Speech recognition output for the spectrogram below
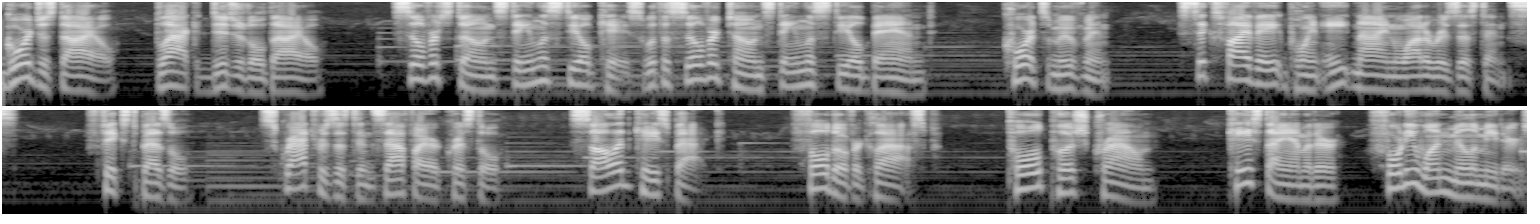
Gorgeous dial, black digital dial. silver tone stainless steel case with a silver tone stainless steel band. Quartz movement. 658.89 water resistance. Fixed bezel. Scratch resistant sapphire crystal. Solid case back. Fold over clasp. Pull push crown. Case diameter 41 millimeters.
